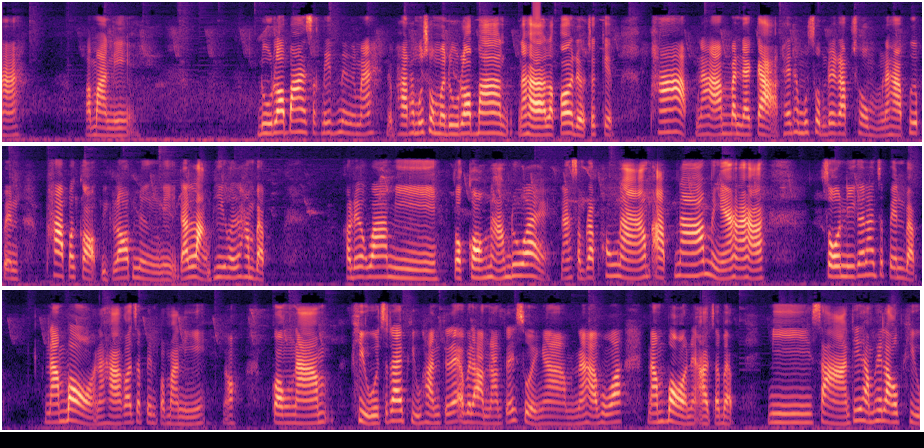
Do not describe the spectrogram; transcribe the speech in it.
นะประมาณนี้ ดูรอบบ้านสักนิดนึงไหมเดี๋ยวพาท่านผู้ชมมาดูรอบบ้านนะคะ แล้วก็เดี๋ยวจะเก็บภาพนะคะบรรยากาศให้ท่านผู้ชมได้รับชมนะคะ เพื่อเป็นภาพประกอบอีกรอบหนึ่งนี่ด้านหลังพี่เขาจะทำแบบเขาเรียกว่ามีตัวกรองน้ำด้วยนะสำหรับห้องน้ำอาบน้ำอย่างเงี้ยนะคะโซนนี้ก็น่าจะเป็นแบบ น้ำบ่อนะคะ ก็จะเป็นประมาณนี้เนาะกองน้ำผิวจะได้ผิวพรรณจะได้เอาเวลาอาบน้ำจะได้สวยงามนะคะ เพราะว่าน้ำบ่อเนี่ยอาจจะแบบมีสารที่ทำให้เราผิว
